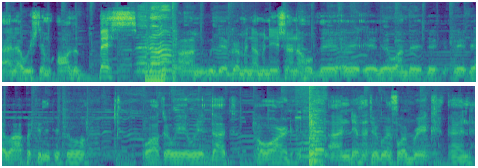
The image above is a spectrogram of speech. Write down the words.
And I wish them all the best um, with their Grammy nomination. I hope they they, they, want they, they, they have an opportunity to walk away with that award. And definitely we're going for a break and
